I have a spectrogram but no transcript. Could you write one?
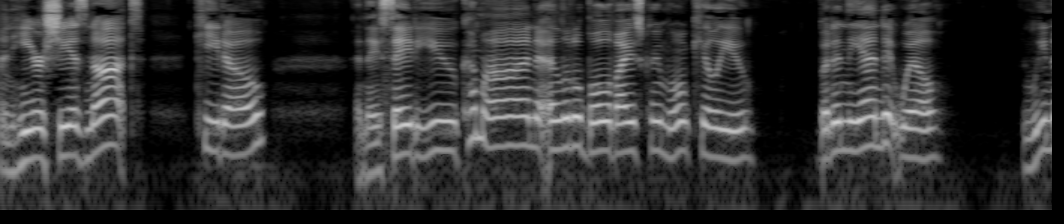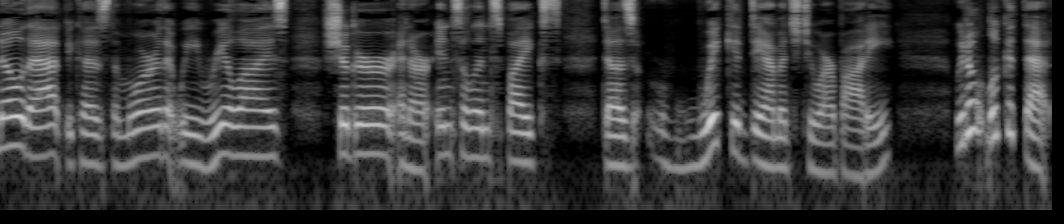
and he or she is not keto. And they say to you, Come on, a little bowl of ice cream won't kill you. But in the end, it will. And we know that because the more that we realize sugar and our insulin spikes does wicked damage to our body, we don't look at that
